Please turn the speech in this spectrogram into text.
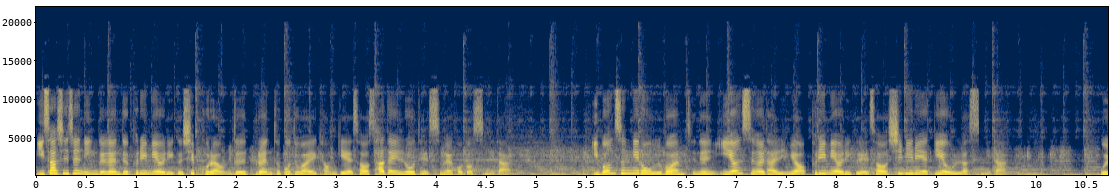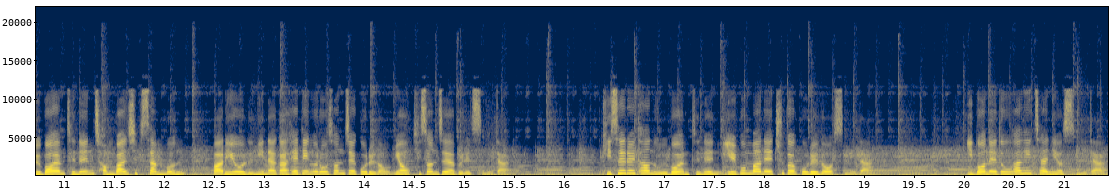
24 시즌 잉글랜드 프리미어리그 19라운드 브렌트포드와의 경기에서 4대1로 대승을 거뒀습니다. 이번 승리로 울버햄튼은 2연승을 달리며 프리미어리그에서 11위에 뛰어올랐습니다. 울버햄튼은 전반 13분 마리오 르미나가 헤딩으로 선제골을 넣으며 기선제압을 했습니다. 기세를 탄 울버햄튼은 1분 만에 추가골을 넣었습니다. 이번에도 황희찬이었습니다.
